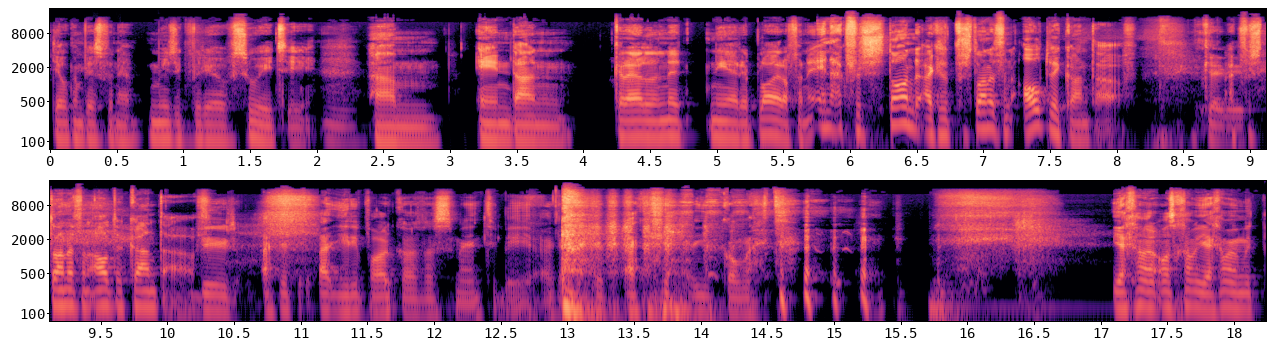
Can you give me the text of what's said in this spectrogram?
deel kan wees van 'n musiekvideo of so ietsie. Um en dan kry hulle net nie 'n reply daarvan en ek verstaan ek verstaan dit van albei kante af. Okay, Ek verstaan dit van albei kante af. dude, ek het ek, hierdie podcast was meant to be. Okay, ek het, ek het, hier kom dit. Jy gaan ons gaan jy gaan my met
